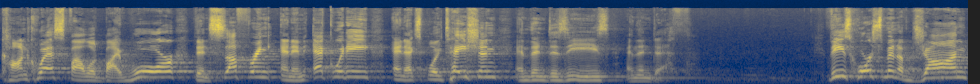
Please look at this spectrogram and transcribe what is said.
conquest followed by war, then suffering and inequity and exploitation, and then disease and then death. These horsemen of John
